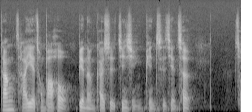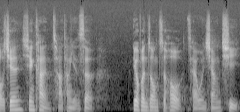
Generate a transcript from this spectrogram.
当茶叶冲泡后，便能开始进行品质检测。首先，先看茶汤颜色，六分钟之后才闻香气，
